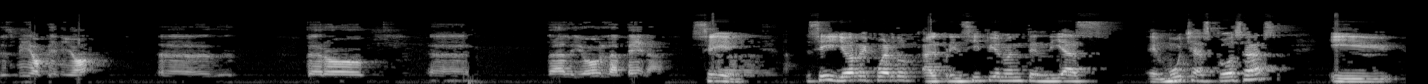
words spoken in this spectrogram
es mi opinión pero uh, valió la pena. Sí, sí, yo recuerdo al principio no entendías eh, muchas cosas y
